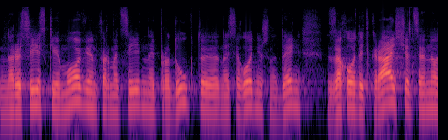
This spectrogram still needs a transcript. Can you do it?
на російській мові інформаційний продукт е, на сьогоднішній день заходить краще. Це не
